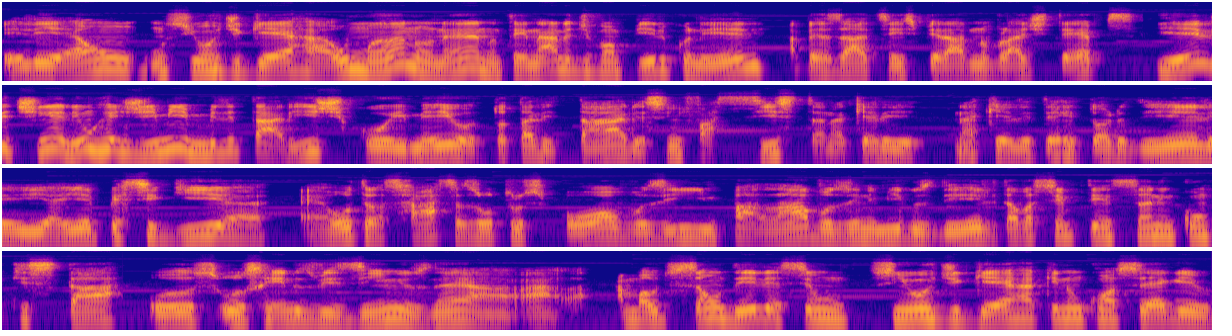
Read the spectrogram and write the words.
Ele é um, um senhor de guerra humano, né? Não tem nada de vampírico nele, apesar de ser inspirado no Vlad Tepes. E ele tinha ali um regime militarístico e meio totalitário, assim, fascista naquele, naquele território dele. E aí ele perseguia é, outras raças, outros povos e empalava os inimigos dele. Tava sempre pensando em conquistar os, os reinos vizinhos, né? A, a, a maldição dele é ser um senhor de guerra que não consegue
